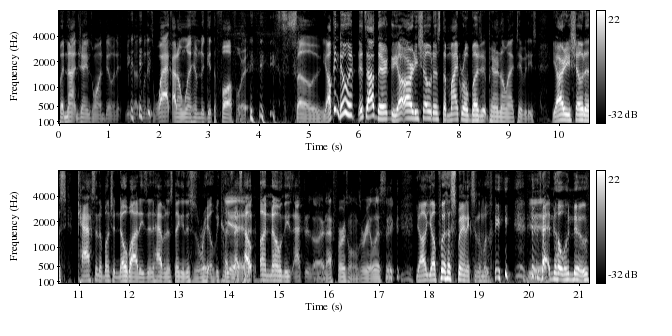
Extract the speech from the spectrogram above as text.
but not James Wan doing it because when it's whack, I don't want him to get the fall for it. so y'all can do it. It's out there. Y'all already showed us the micro budget Paranormal Activities. You already showed us casting a bunch of nobodies and having us thinking this is real because that's how unknown these actors are. That first one was realistic. Y'all, y'all put Hispanics in the movie Yeah. that no one knew.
